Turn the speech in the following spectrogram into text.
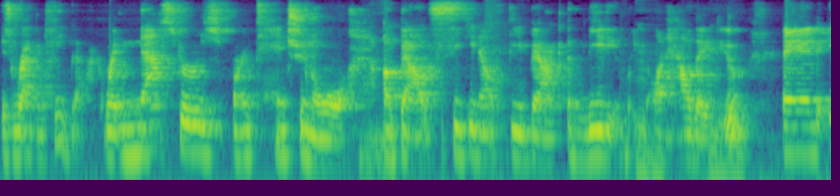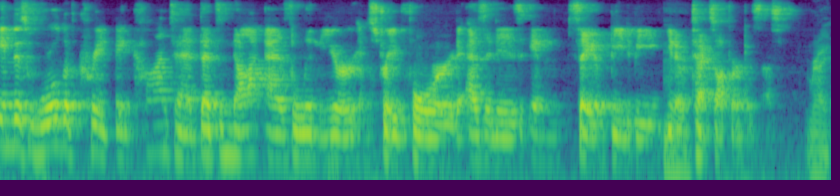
is rapid feedback, right? Masters are intentional about seeking out feedback immediately mm-hmm. on how they do. And in this world of creating content that's not as linear and straightforward as it is in, say, a B2B, you know, mm-hmm. tech software business. Right,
